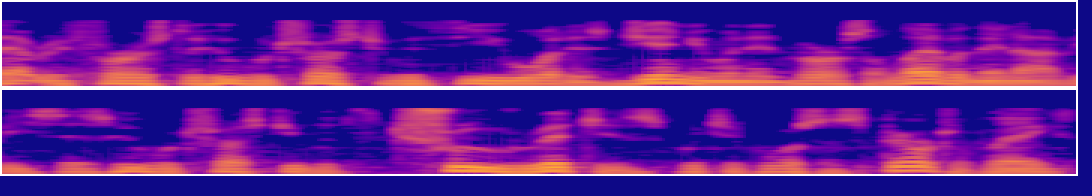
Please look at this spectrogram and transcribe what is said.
That refers to who will trust you with you what is genuine. In verse 11, the NIV says, who will trust you with true riches, which of course is spiritual things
